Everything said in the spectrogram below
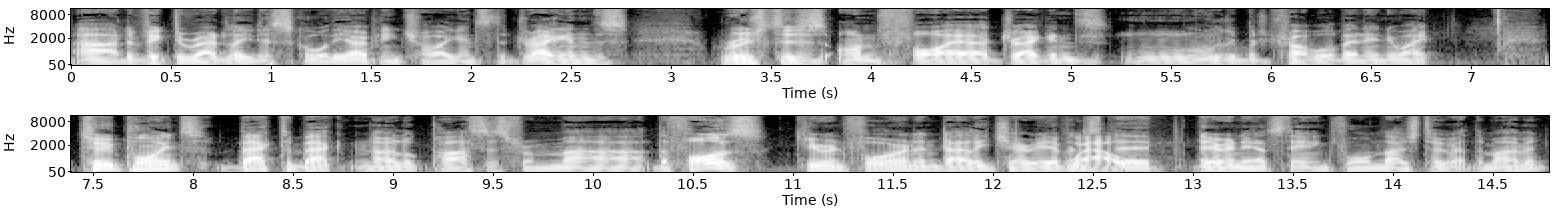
uh, to Victor Radley to score the opening try against the Dragons. Roosters on fire. Dragons mm, a little bit of trouble, but anyway. Two points, back to back, no look passes from uh, the Foz, Kieran Foran and Daly Cherry Evans. Wow. They're, they're in outstanding form, those two at the moment.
